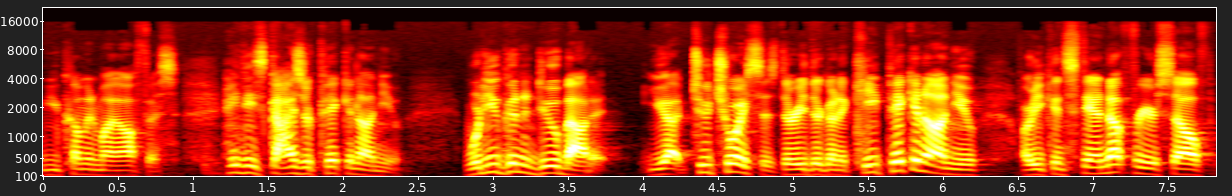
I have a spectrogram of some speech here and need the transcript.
you come in my office. Hey, these guys are picking on you. What are you going to do about it? You got two choices. They're either going to keep picking on you or you can stand up for yourself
